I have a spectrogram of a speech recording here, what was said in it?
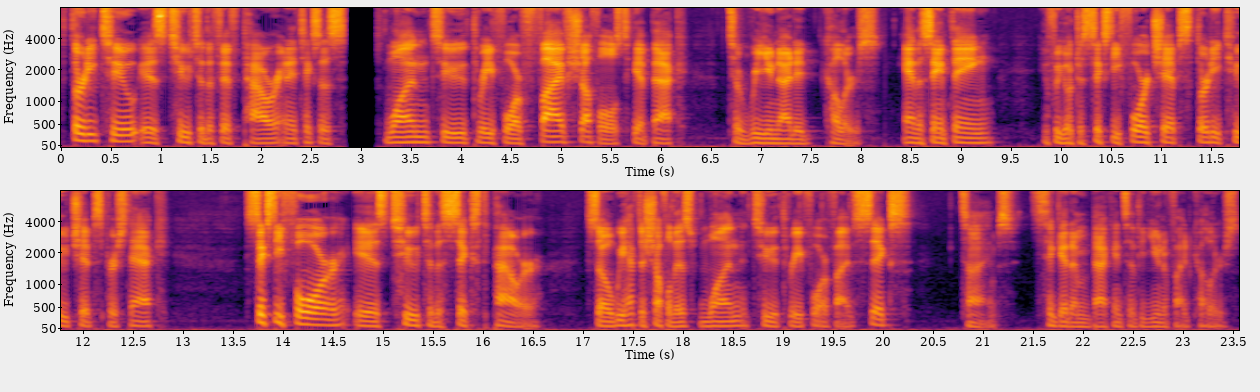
32 is two to the fifth power and it takes us one, two, three, four, five shuffles to get back to reunited colors. And the same thing if we go to 64 chips, 32 chips per stack. 64 is 2 to the sixth power. So we have to shuffle this one, two, three, four, five, six times to get them back into the unified colors.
